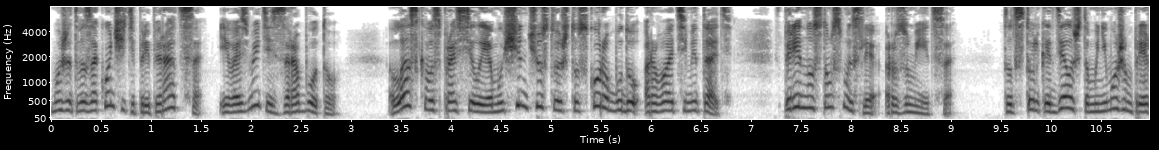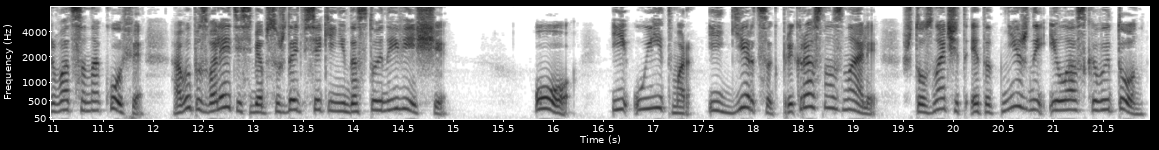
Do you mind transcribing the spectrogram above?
«Может, вы закончите припираться и возьметесь за работу?» Ласково спросила я мужчин, чувствуя, что скоро буду рвать и метать. В переносном смысле, разумеется. Тут столько дел, что мы не можем прерваться на кофе, а вы позволяете себе обсуждать всякие недостойные вещи. О, и Уитмар, и герцог прекрасно знали, что значит этот нежный и ласковый тон,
